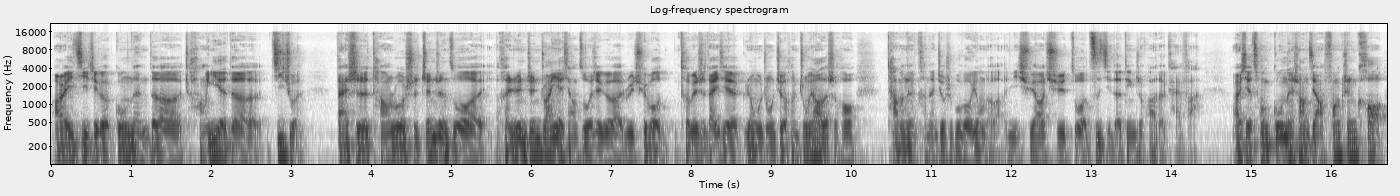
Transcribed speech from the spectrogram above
RAG 这个功能的行业的基准。但是，倘若是真正做很认真、专业，想做这个 retrieval，特别是在一些任务中这个很重要的时候，他们那可能就是不够用的了。你需要去做自己的定制化的开发。而且从功能上讲，function call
